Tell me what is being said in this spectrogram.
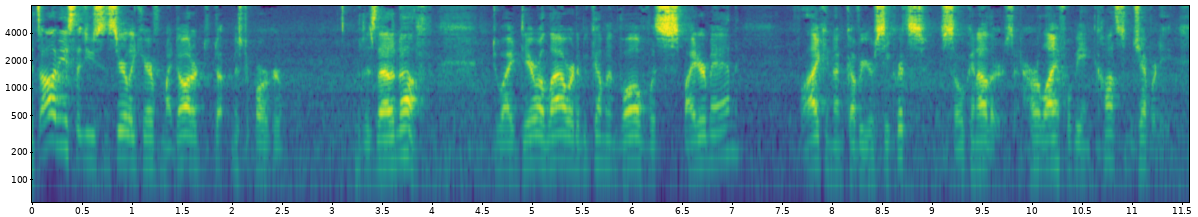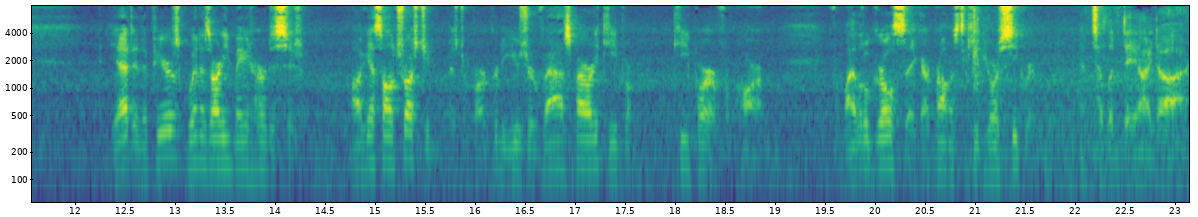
It's obvious that you sincerely care for my daughter, Mr. Parker, but is that enough? Do I dare allow her to become involved with Spider Man? If I can uncover your secrets, so can others, and her life will be in constant jeopardy. And yet, it appears Gwen has already made her decision. I guess I'll trust you, Mr. Parker, to use your vast power to keep her, keep her from harm. For my little girl's sake, I promise to keep your secret until the day I die.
